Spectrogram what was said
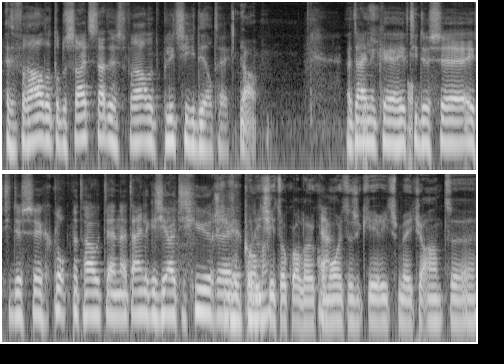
Het verhaal dat op de site staat, is het verhaal dat de politie gedeeld heeft. ja, Uiteindelijk eh, heeft hij dus, eh, heeft hij dus geklopt met hout en uiteindelijk is hij uit die schuur vindt de gekomen. politie het ook wel leuk om ooit eens een keer iets een beetje aan te...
